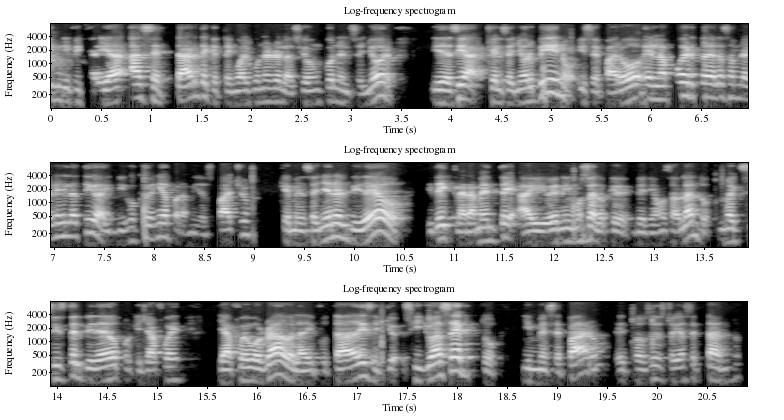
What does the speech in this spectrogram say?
significaría aceptar de que tengo alguna relación con el señor. Y decía que el señor vino y se paró en la puerta de la Asamblea Legislativa y dijo que venía para mi despacho, que me enseñen el video. Y de claramente ahí venimos a lo que veníamos hablando. No existe el video porque ya fue, ya fue borrado. La diputada dice, yo, si yo acepto y me separo, entonces estoy aceptando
